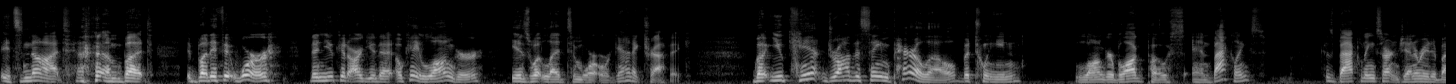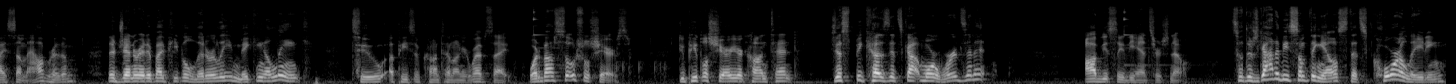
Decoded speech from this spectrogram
It's not, but but if it were, then you could argue that okay, longer is what led to more organic traffic. But you can't draw the same parallel between longer blog posts and backlinks because backlinks aren't generated by some algorithm. They're generated by people literally making a link to a piece of content on your website. What about social shares? Do people share your content just because it's got more words in it? Obviously, the answer is no. So there's got to be something else that's correlating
